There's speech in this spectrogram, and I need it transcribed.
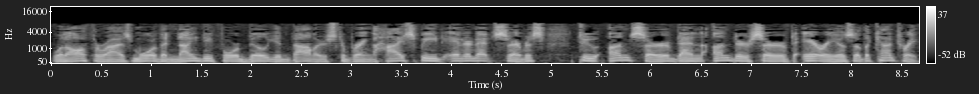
would authorize more than $94 billion to bring high-speed internet service to unserved and underserved areas of the country.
